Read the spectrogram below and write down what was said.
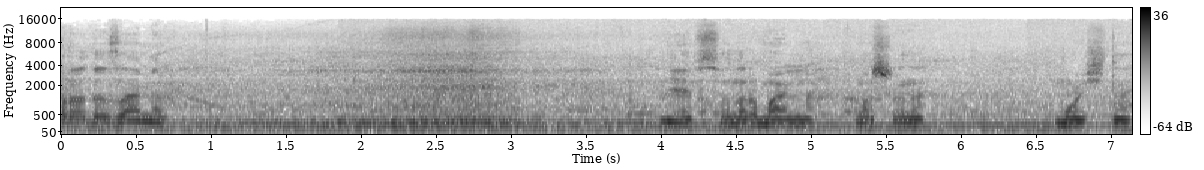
Правда замер. Не, все нормально. Машина мощная.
